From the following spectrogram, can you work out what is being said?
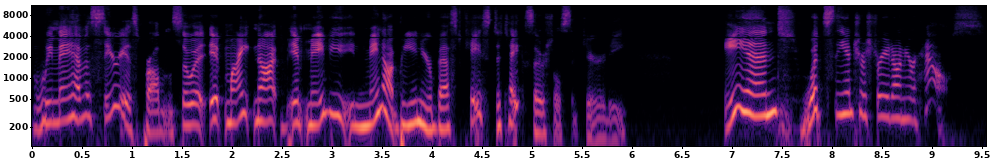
we may have a serious problem. So it, it might not, it may be, it may not be in your best case to take Social Security. And what's the interest rate on your house?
